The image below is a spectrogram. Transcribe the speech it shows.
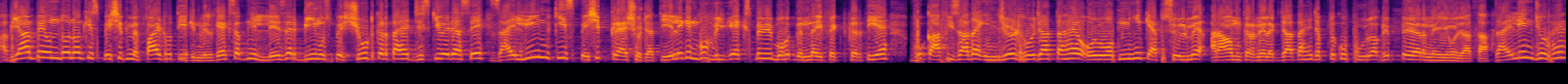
अब यहाँ पे उन दोनों की स्पेसशिप में फाइट होती है, लेकिन विलगैक्स अपनी लेजर बीम उस पर शूट करता है, जिसकी वजह से जाइलिन की स्पेसशिप क्रैश हो जाती है, लेकिन वो विलगैक्स पे भी बहुत गंदा इफ़ेक्ट करती है। वो काफ़ी ज़्यादा इंजर्ड हो जाता है, और वो अपनी ही कैप्सूल में आराम करने लग जाता है, जब तक वो पूरा रिपेयर नहीं हो जाता। जाइलिन जो है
